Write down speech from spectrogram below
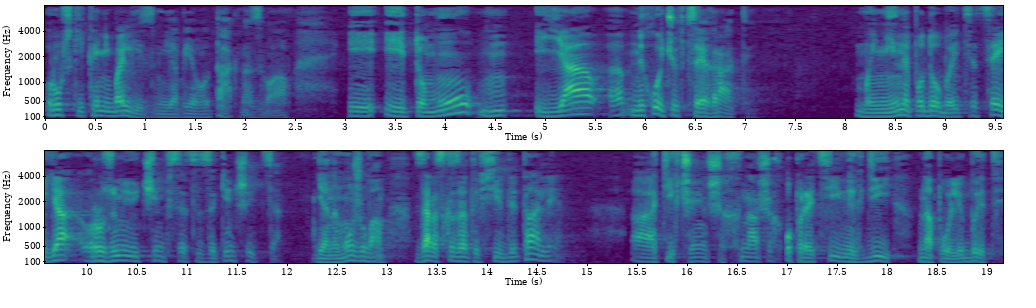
русський канібалізм, я б його так назвав. І, і тому я е, не хочу в це грати. Мені не подобається це. Я розумію, чим все це закінчиться. Я не можу вам зараз сказати всі деталі а, тих чи інших наших операційних дій на полі битви.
